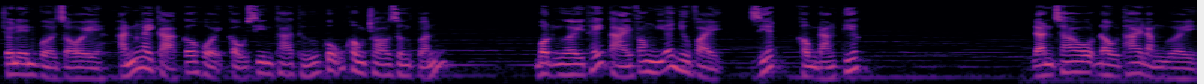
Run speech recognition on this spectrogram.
Cho nên vừa rồi, hắn ngay cả cơ hội cầu xin tha thứ cũng không cho Dương Tuấn một người thấy tài vong nghĩa như vậy, giết không đáng tiếc. Lần sau đầu thai làm người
